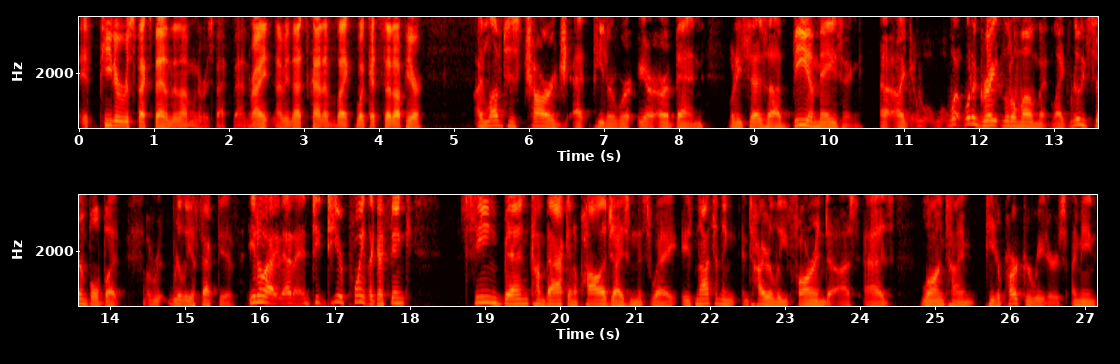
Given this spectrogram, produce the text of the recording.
if Peter respects Ben, then I'm going to respect Ben, right? I mean, that's kind of like what gets set up here. I loved his charge at Peter where, or Ben when he says, uh, be amazing. Uh, like what, what a great little moment. Like really simple, but really effective. You know, I, to, to your point, like I think seeing Ben come back and apologize in this way is not something entirely foreign to us as longtime Peter Parker readers. I mean,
